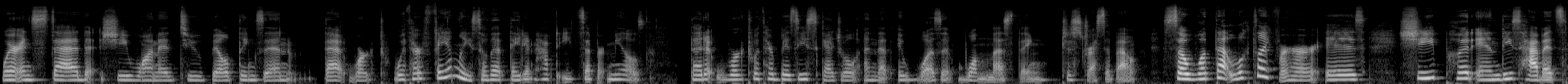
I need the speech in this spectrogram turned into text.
where instead she wanted to build things in that worked with her family so that they didn't have to eat separate meals, that it worked with her busy schedule, and that it wasn't one less thing to stress about. So, what that looked like for her is she put in these habits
